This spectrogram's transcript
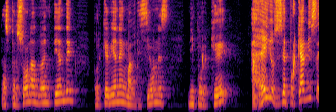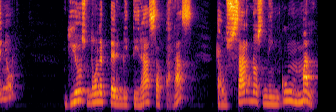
las personas no entienden por qué vienen maldiciones ni por qué a ellos. Dice, ¿por qué a mí, Señor? Dios no le permitirá a Satanás causarnos ningún mal,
